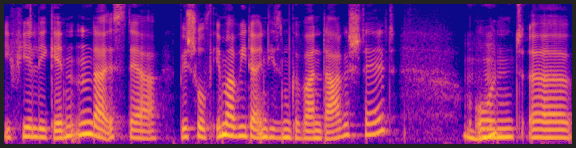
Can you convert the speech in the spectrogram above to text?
die vier Legenden, da ist der Bischof immer wieder in diesem Gewand dargestellt. Mhm. Und äh,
